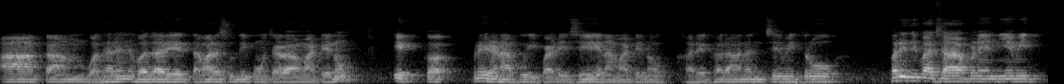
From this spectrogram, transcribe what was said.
આ કામ વધારે ને વધારે તમારા સુધી પહોંચાડવા માટેનું એક પ્રેરણા પૂરી પાડે છે. એના માટેનો ખરેખર આનંદ છે મિત્રો. ફરીથી પાછા આપણે નિયમિત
